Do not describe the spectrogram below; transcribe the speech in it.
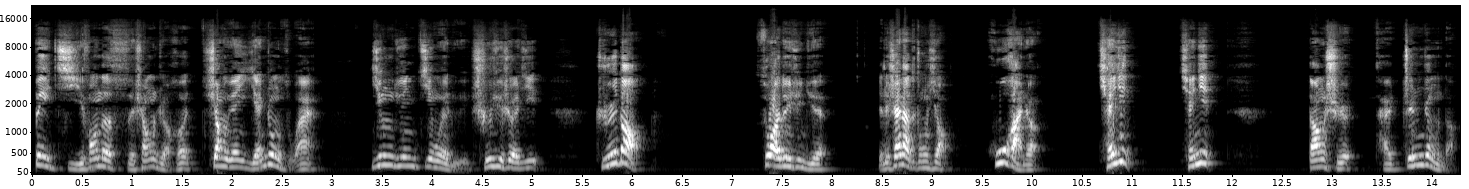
被己方的死伤者和伤员严重阻碍。英军禁卫旅持续射击，直到苏尔顿勋爵亚历山大的中校。呼喊着前进，前进！当时才真正的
